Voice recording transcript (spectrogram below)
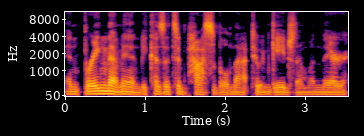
and bring them in because it's impossible not to engage them when they're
